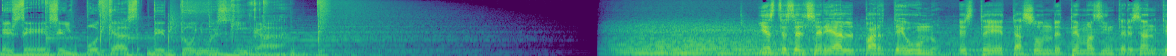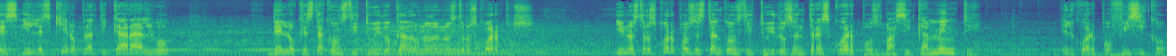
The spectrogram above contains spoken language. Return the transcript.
Este es el podcast de Toño Esquinca. Y este es el cereal parte 1, este tazón de temas interesantes y les quiero platicar algo de lo que está constituido cada uno de nuestros cuerpos. Y nuestros cuerpos están constituidos en tres cuerpos, básicamente. El cuerpo físico,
